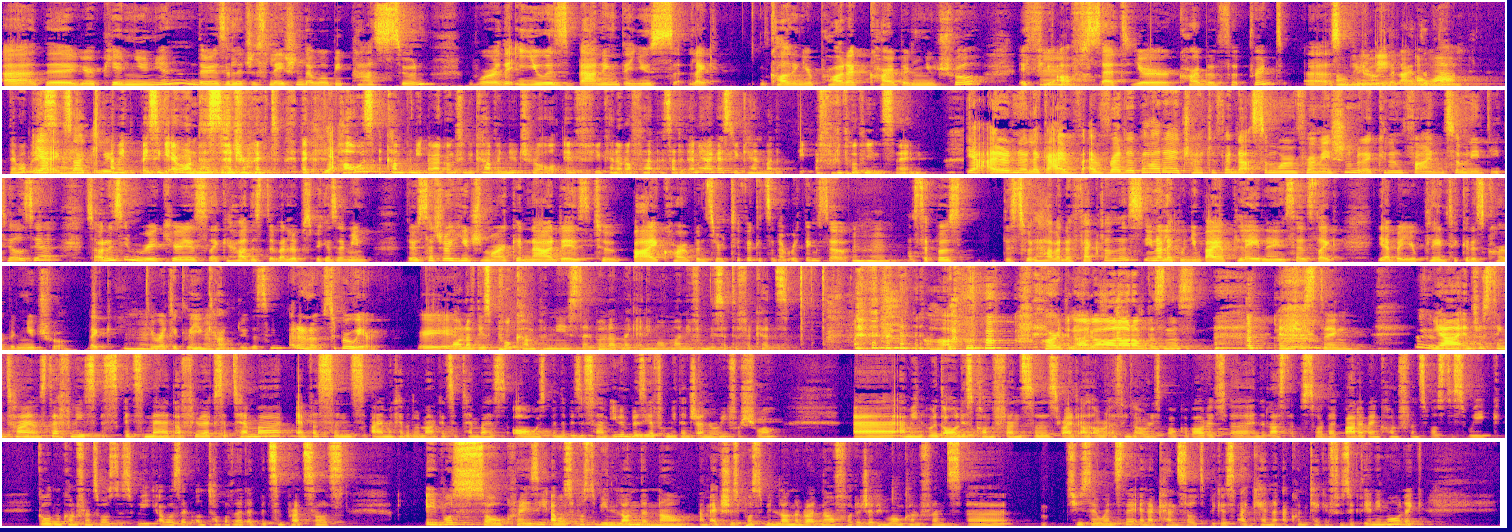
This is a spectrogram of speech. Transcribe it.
uh, the European Union. There is a legislation that will be passed soon where the EU is banning the use, like calling your product carbon neutral if you mm. offset your carbon footprint. Uh, something oh, really? along the lines oh, of wow. that. That would be yeah, insane. exactly. I mean, basically everyone does that, right? Like, yeah. how is a company ever going to be carbon neutral if you cannot offset it? I mean, I guess you can, but the effort will be insane. Yeah, I don't know. Like, I've I've read about it. I tried to find out some more information, but I couldn't find so many details yet. So honestly, I'm really curious, like, how this develops because I mean, there's such a huge market nowadays to buy carbon certificates and everything. So mm-hmm. I suppose this would have an effect on this. You know, like when you buy a plane and it says like yeah, but your plane ticket is carbon neutral. Like mm-hmm. theoretically, mm-hmm. you can't do this. I don't know. Super weird. Very... All of these poor companies that will not make any more money from these certificates. uh, hard. all, all out of business. interesting. Yeah, interesting times. Definitely, it's, it's mad. I feel like September, ever since I'm a capital market, September has always been the busy time, even busier for me than January for sure. Uh, I mean, with all these conferences, right? I, I think I already spoke about it uh, in the last episode. Like Bader Bank conference was this week, Golden conference was this week. I was on top of that at Bits and Pretzels. It was so crazy. I was supposed to be in London now. I'm actually supposed to be in London right now for the JP Morgan conference uh, Tuesday, Wednesday, and I cancelled because I can I couldn't take it physically anymore. Like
